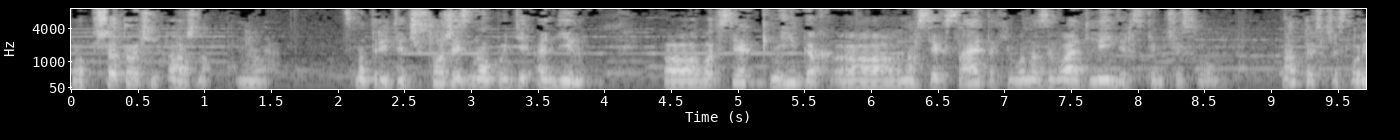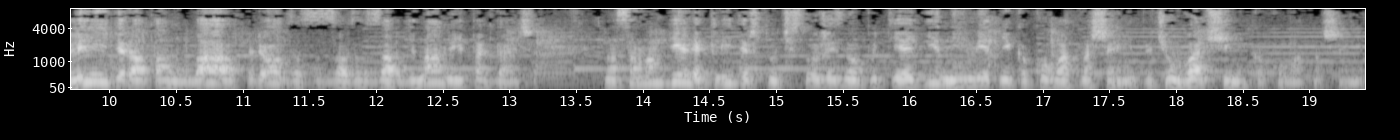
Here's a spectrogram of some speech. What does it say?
Вот, что это очень важно. Ну. Смотрите, число жизненного пути 1. Э, во всех книгах, э, на всех сайтах его называют лидерским числом. Да, то есть число лидера, там, да, вперед за, за, за орденами и так дальше. На самом деле к лидерству число жизненного пути 1 не имеет никакого отношения, причем вообще никакого отношения.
